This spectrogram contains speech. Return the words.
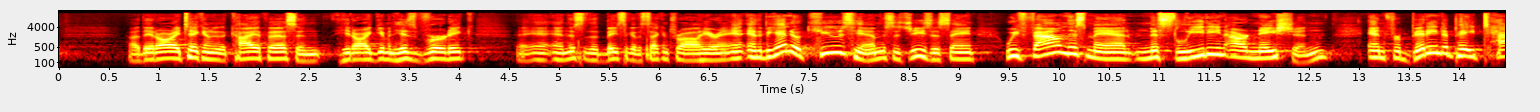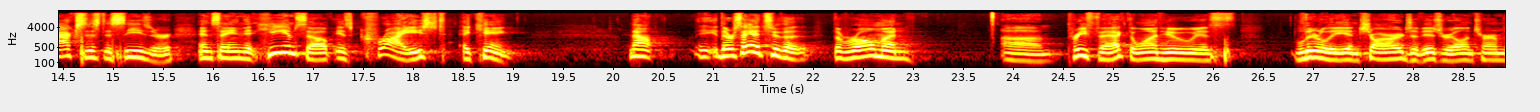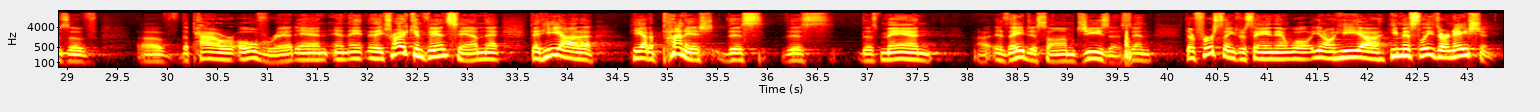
Uh, they had already taken him to Caiaphas, and he'd already given his verdict. And, and this is the, basically the second trial here. And, and they began to accuse him, this is Jesus, saying, We found this man misleading our nation and forbidding to pay taxes to Caesar and saying that he himself is Christ, a king. Now, they're saying it to the, the Roman um, prefect, the one who is literally in charge of Israel in terms of, of the power over it. And, and they, they try to convince him that, that he, ought to, he ought to punish this, this, this man, uh, as they just saw him, Jesus. And their first things were saying then, well, you know, he, uh, he misleads our nation.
